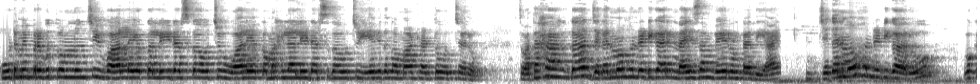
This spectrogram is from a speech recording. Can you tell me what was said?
కూటమి ప్రభుత్వం నుంచి వాళ్ళ యొక్క లీడర్స్ కావచ్చు వాళ్ళ యొక్క మహిళా లీడర్స్ కావచ్చు ఏ విధంగా మాట్లాడుతూ వచ్చారు? స్వతహాగా జగన్మోహన్ రెడ్డి గారి నైజం వేరుంటుంది. జగన్మోహన్ రెడ్డి గారు ఒక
